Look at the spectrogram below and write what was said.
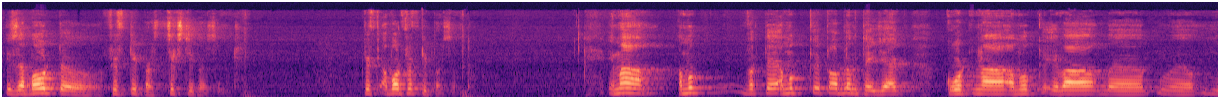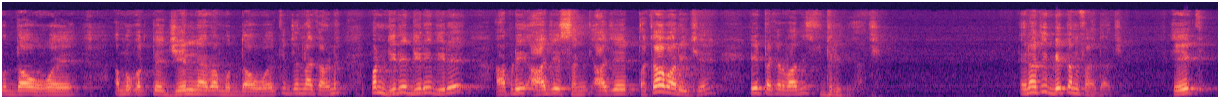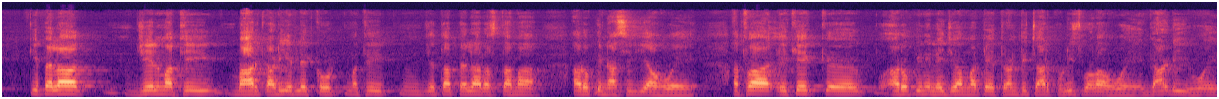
is about fifty percent sixty percent about fifty percent એમાં અમુક વખતે અમુક પ્રોબ્લેમ થઈ જાય. કોર્ટના અમુક એવા મુદ્દાઓ હોય, અમુક વખતે જેલના એવા મુદ્દાઓ હોય કે જેના કારણે પણ ધીરે ધીરે ધીરે આપણી આ જે આ જે ટકાવારી છે એ ટકરવાદી સુધરી ગયા છે. એનાથી બે ત્રણ ફાયદા છે. એક, કે પહેલાં જેલમાંથી બહાર કાઢી એટલે કોર્ટમાંથી જતાં પહેલાં રસ્તામાં આરોપી નાસી ગયા હોય, અથવા એક એક આરોપીને લઈ જવા માટે ત્રણથી ચાર પોલીસવાળા હોય, ગાડી હોય,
